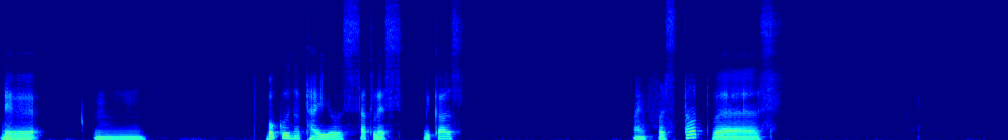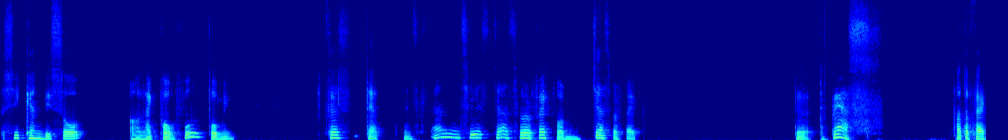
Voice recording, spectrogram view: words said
the um, no Taiyo setlist because my first thought was she can be so uh, like powerful for me because that princess and she is just perfect for me just perfect. The, the best photo pack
